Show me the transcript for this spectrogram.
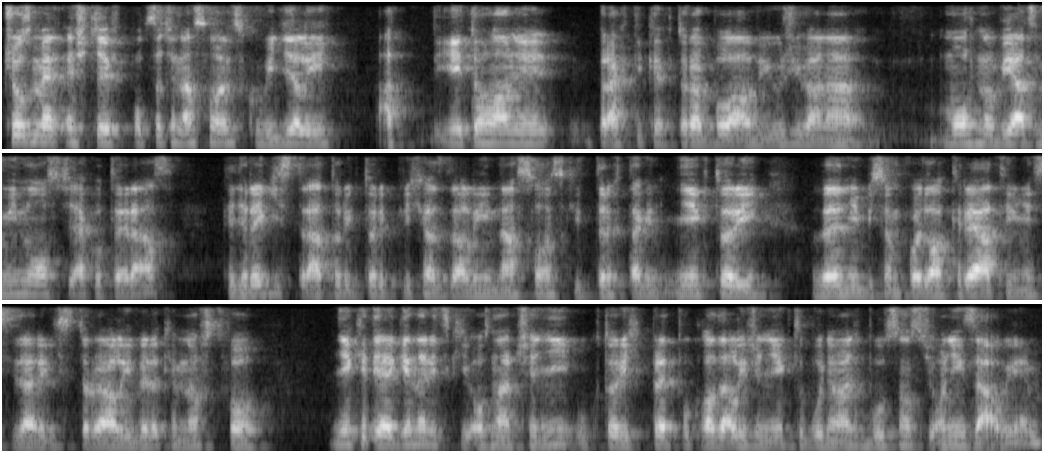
Čo sme ešte v podstate na Slovensku videli, a je to hlavne praktika, ktorá bola využívaná možno viac v minulosti ako teraz, keď registrátori, ktorí prichádzali na slovenský trh, tak niektorí veľmi by som povedal kreatívne si zaregistrovali veľké množstvo niekedy aj generických označení, u ktorých predpokladali, že niekto bude mať v budúcnosti o nich záujem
